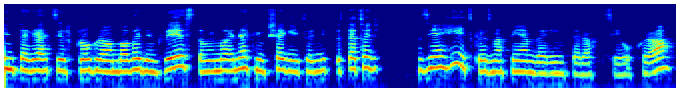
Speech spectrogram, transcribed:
integrációs programban vegyünk részt, ami majd nekünk segít, hogy mit... Tehát, hogy az ilyen hétköznapi emberi interakciókra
